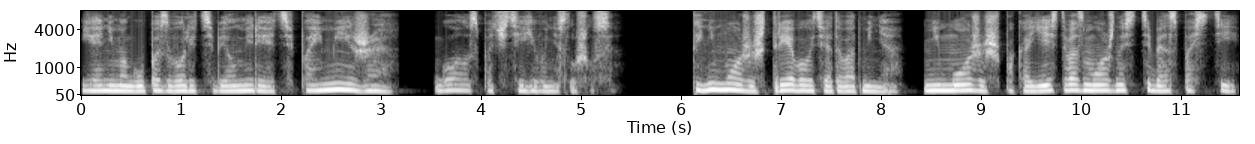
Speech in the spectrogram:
«Я не могу позволить тебе умереть, пойми же!» Голос почти его не слушался. «Ты не можешь требовать этого от меня. Не можешь, пока есть возможность тебя спасти.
